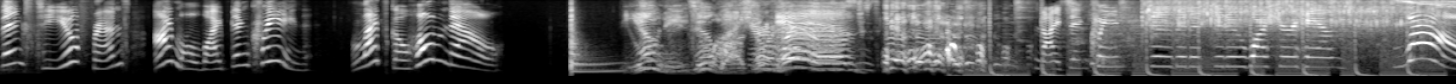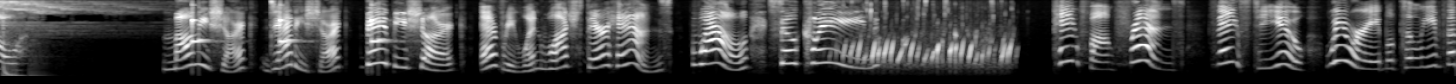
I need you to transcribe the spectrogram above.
Thanks to you, friends, I'm all wiped and clean. Let's go home now. You need to wash your hands. Nice and clean. Do do do do do. Wash your hands. Wow! Mommy Shark, Daddy Shark, Baby Shark. Everyone washed their hands. Wow, so clean! Pinkfong friends, thanks to you, we were able to leave the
